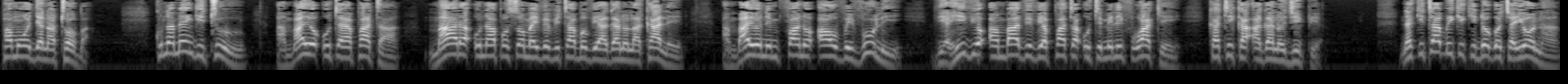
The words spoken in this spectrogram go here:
pamoja na toba. Kuna mengi tu ambayo utayapata mara unaposoma hivyo vitabu vya agano la kale ambayo ni mfano au vivuli vya hivyo ambavyo vyapata utimilifu wake katika agano jipya. Na kitabu hiki kidogo cha yona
